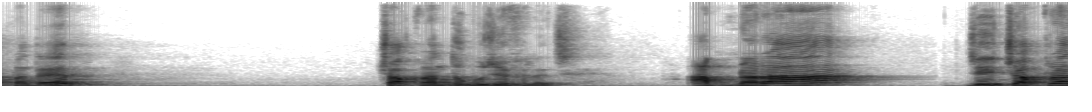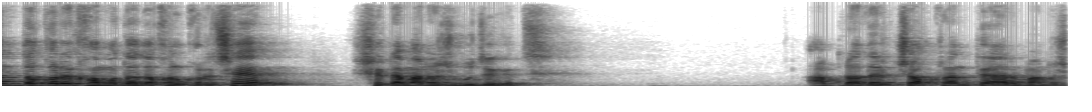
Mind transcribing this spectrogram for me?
আপনাদের চক্রান্ত বুঝে ফেলেছে। আপনারা যেই চক্রান্ত করে ক্ষমতা দখল করেছেন, সেটা মানুষ বুঝে গেছে। আপনাদের চক্রান্তে আর মানুষ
